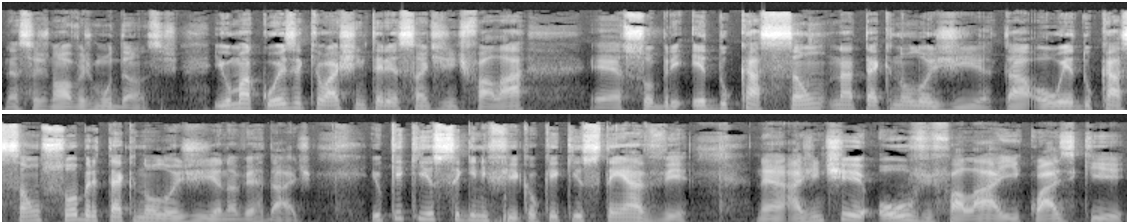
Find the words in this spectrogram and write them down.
nessas novas mudanças. E uma coisa que eu acho interessante a gente falar é, sobre educação na tecnologia, tá? Ou educação sobre tecnologia, na verdade. E o que, que isso significa? O que, que isso tem a ver? Né? A gente ouve falar aí quase que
